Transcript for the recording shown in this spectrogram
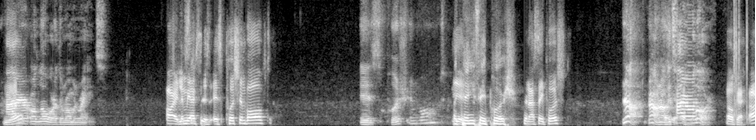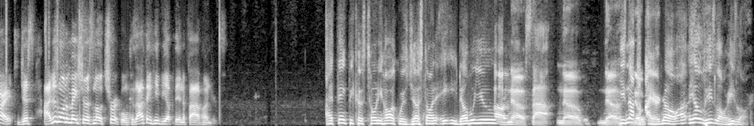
higher or lower than Roman Reigns? All right, let me ask you this: Is push involved? Is push involved? Like, yeah. Can he say push? Can I say push? No, no, no. It's higher or lower. Okay, all right. Just I just want to make sure it's no trick one because I think he'd be up there in the five hundreds. I think because Tony Hawk was just on AEW. Oh no! Stop! No, no. He's not nope. higher. No, uh, he'll he's lower. He's lower.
